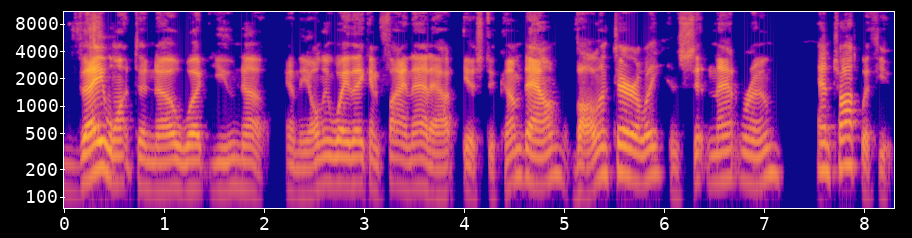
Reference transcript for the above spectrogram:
they want to know what you know. And the only way they can find that out is to come down voluntarily and sit in that room and talk with you.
